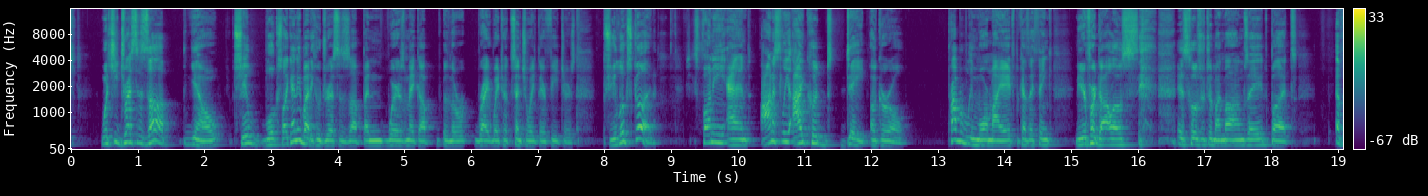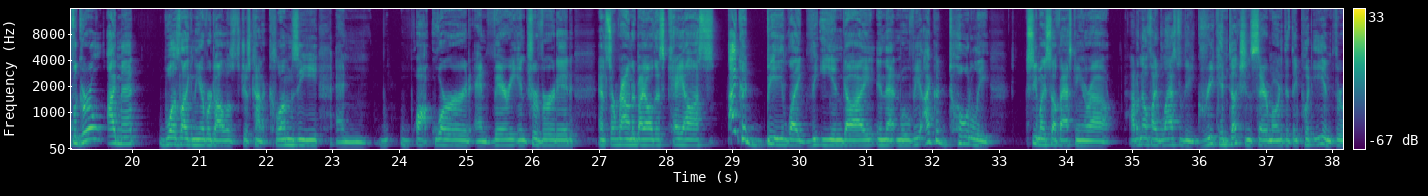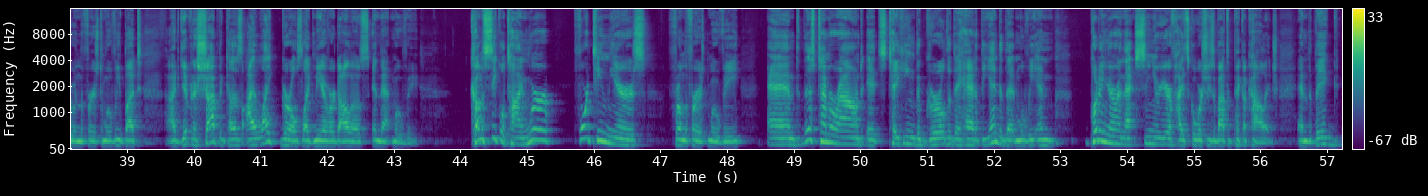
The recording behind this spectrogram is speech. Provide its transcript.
when she dresses up, you know, she looks like anybody who dresses up and wears makeup in the right way to accentuate their features. She looks good. She's funny, and honestly, I could date a girl, probably more my age, because I think Nia Vardalos is closer to my mom's age, but if a girl I met was like Nia Vardalos, just kind of clumsy and awkward and very introverted and surrounded by all this chaos, I could be like the Ian guy in that movie. I could totally see myself asking her out. I don't know if I'd last through the Greek induction ceremony that they put Ian through in the first movie, but I'd give it a shot because I like girls like Nia Vardalos in that movie. Come sequel time, we're 14 years from the first movie, and this time around, it's taking the girl that they had at the end of that movie and putting her in that senior year of high school where she's about to pick a college. And the big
